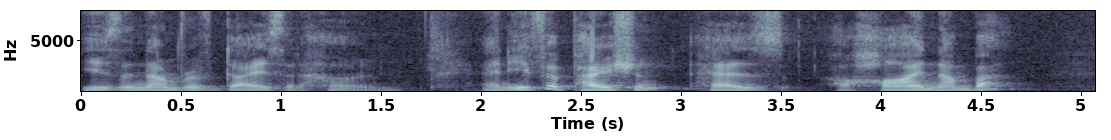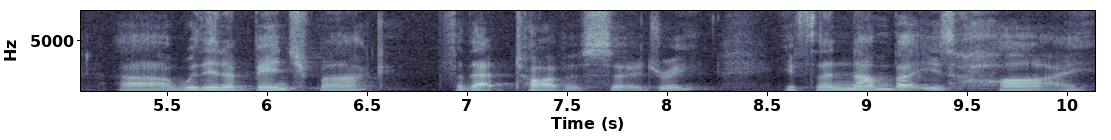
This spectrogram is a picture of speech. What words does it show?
is the number of days at home. And if a patient has a high number uh, within a benchmark for that type of surgery, if the number is high,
